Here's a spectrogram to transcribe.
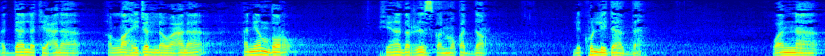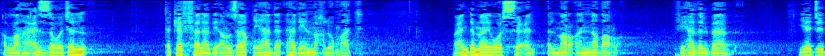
الدالة على الله جل وعلا أن ينظر في هذا الرزق المقدر لكل دابة وأن الله عز وجل تكفل بأرزاق هذا هذه المخلوقات. وعندما يوسع المرء النظر في هذا الباب يجد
